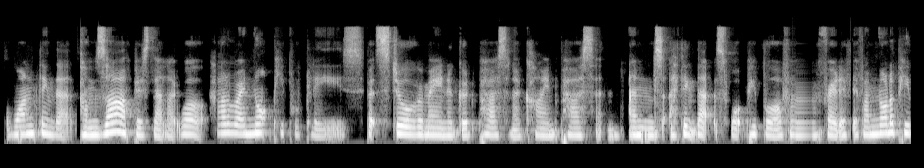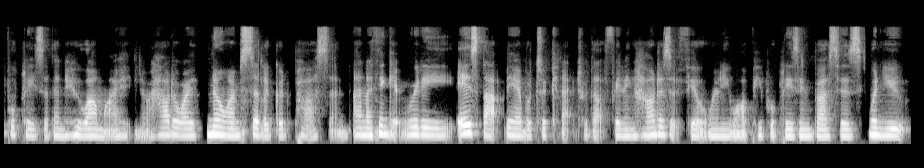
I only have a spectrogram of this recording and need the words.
one thing that comes up is that, like, well, how do I not people please, but still remain a good person, a kind person? And I think that's what people often afraid if, if I'm not a people pleaser, then who am I? You know, how do I know I'm still a good person? And I think it really is that being able to connect with that feeling. How does it feel when you are people pleasing versus when you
